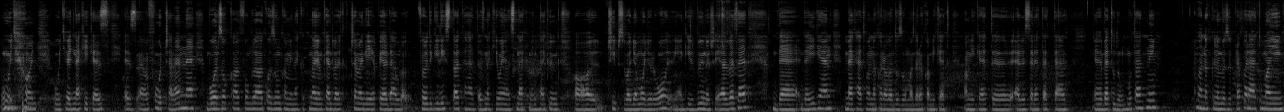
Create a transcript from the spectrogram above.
úgyhogy, úgyhogy nekik ez, ez furcsa lenne. Borzokkal foglalkozunk, aminek nagyon kedvelt csemegéje például a földi giliszta, tehát ez neki olyan snack, mint nekünk a chips vagy a mogyoró, ilyen kis bűnös élvezet, de, de igen, meg hát vannak a ragadozó madarak, amiket, amiket előszeretettel be tudunk mutatni. Vannak különböző preparátumaink,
